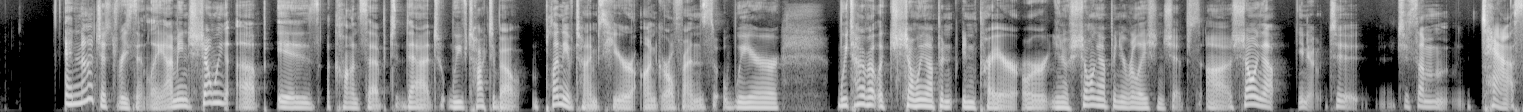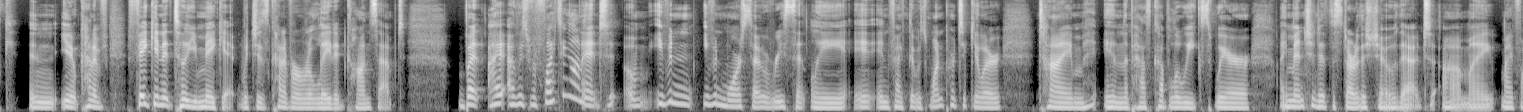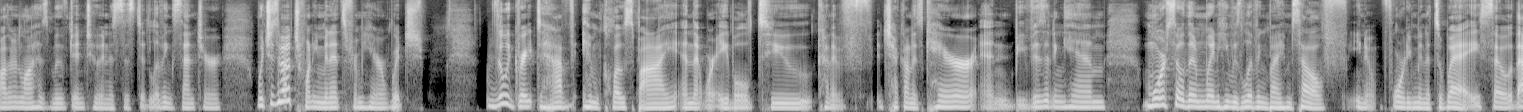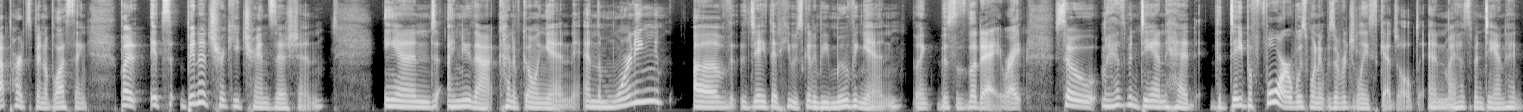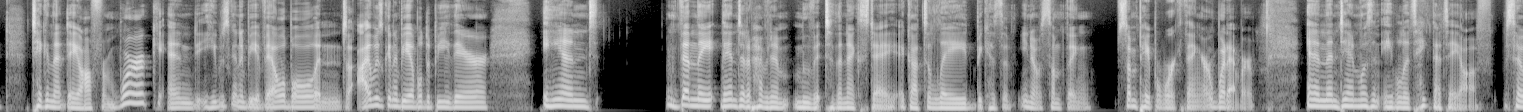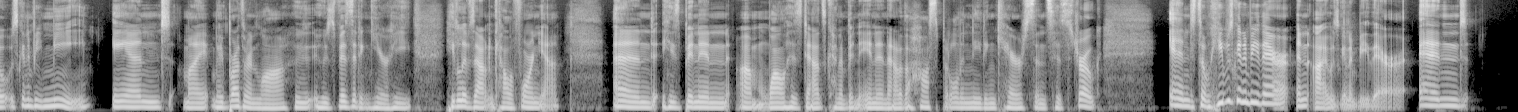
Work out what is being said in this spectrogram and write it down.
And not just recently. I mean, showing up is a concept that we've talked about plenty of times here on Girlfriends, where we talk about like showing up in, in prayer or, you know, showing up in your relationships, uh, showing up, you know, to to some task and, you know, kind of faking it till you make it, which is kind of a related concept but I, I, was reflecting on it um, even even more so recently. In, in, fact, there was one particular time in the past couple of weeks where I mentioned at the start of the show that uh, my my father in law has moved into an assisted living center, which is about twenty minutes from here, which really great to have him close by and that we're able to kind of check on his care and be visiting him more so than when he was living by himself, you know, 40 minutes away. So that part's been a blessing, but it's been a tricky transition. And I knew that kind of going in. And the morning of the day that he was going to be moving in, like this is the day, right? So my husband Dan had the day before was when it was originally scheduled. And my husband Dan had taken that day off from work and he was going to be available and I was going to be able to be there. And then they, they ended up having to move it to the next day. It got delayed because of, you know, something some paperwork thing or whatever. And then Dan wasn't able to take that day off. So it was going to be me and my my brother-in-law who, who's visiting here. He he lives out in California. And he's been in um, while his dad's kind of been in and out of the hospital and needing care since his stroke. And so he was going to be there and I was going to be there. And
